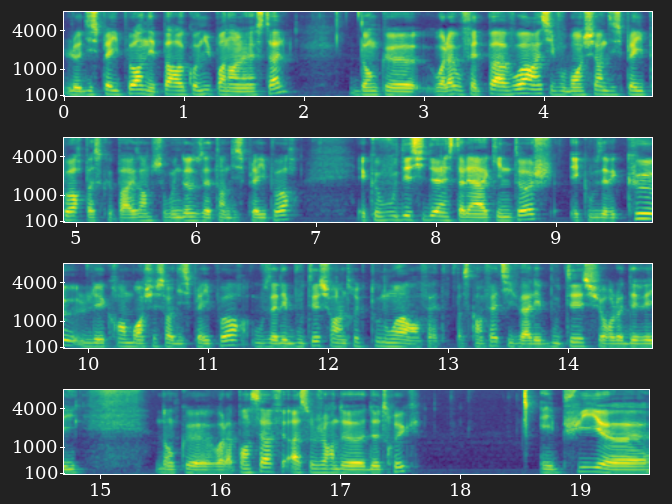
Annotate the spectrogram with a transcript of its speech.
le DisplayPort n'est pas reconnu pendant l'install. Donc euh, voilà, vous faites pas avoir hein, si vous branchez un DisplayPort, parce que par exemple sur Windows vous êtes en DisplayPort, et que vous décidez d'installer un Hackintosh, et que vous avez que l'écran branché sur DisplayPort, vous allez booter sur un truc tout noir en fait. Parce qu'en fait il va aller booter sur le DVI. Donc euh, voilà, pensez à, ce genre de, de truc. Et puis, euh,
